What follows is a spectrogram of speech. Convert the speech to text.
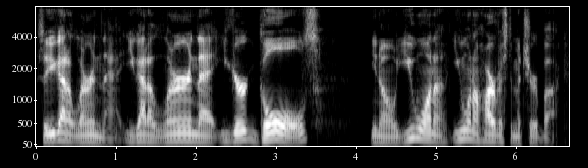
So you got to learn that. You got to learn that your goals, you know, you want to you want to harvest a mature buck.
